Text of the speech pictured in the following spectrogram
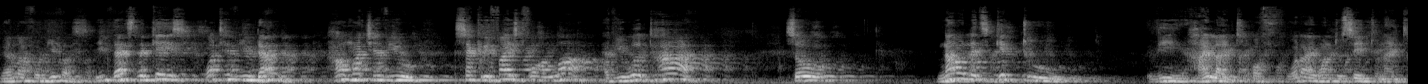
May Allah forgive us. If that's the case, what have you done? How much have you sacrificed for Allah? Have you worked hard? So now let's get to the highlight of what I want to say tonight.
